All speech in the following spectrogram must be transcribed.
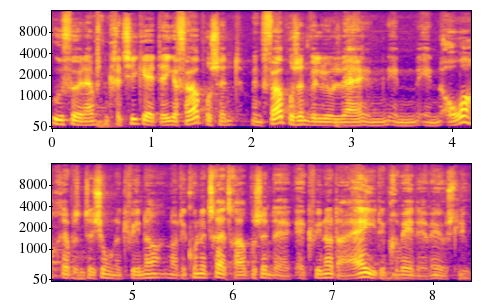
udfører nærmest en kritik af, at det ikke er 40 procent, men 40 procent vil jo være en, en, en overrepræsentation af kvinder, når det kun er 33 procent af, af kvinder, der er i det private erhvervsliv.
